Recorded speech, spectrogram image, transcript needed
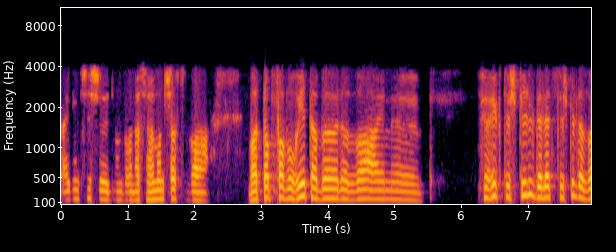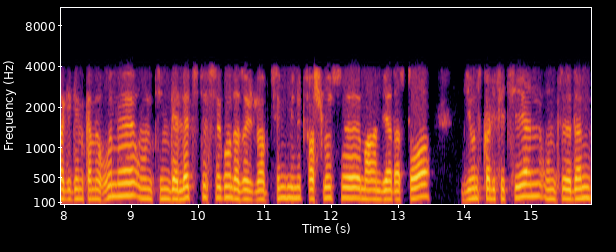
Eigentlich äh, unsere Nationalmannschaft war, war Top-Favorit, aber das war ein äh, verrücktes Spiel. Der letzte Spiel, das war gegen Kamerun und in der letzten Sekunde, also ich glaube zehn Minuten vor Schluss, äh, machen wir das Tor, die uns qualifizieren und äh, dann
